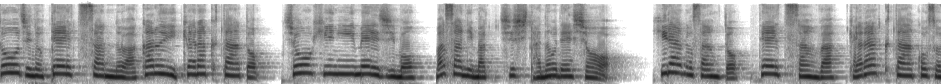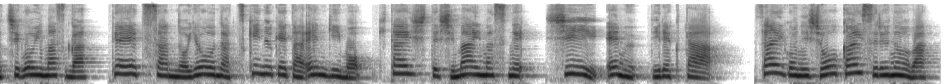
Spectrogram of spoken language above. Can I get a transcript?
当時のテイツさんの明るいキャラクターと商品イメージもまさにマッチしたのでしょう。平野さんとテイツさんはキャラクターこそ違いますが、テイツさんのような突き抜けた演技も期待してしまいますね。CM ディレクター。最後に紹介するのは、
